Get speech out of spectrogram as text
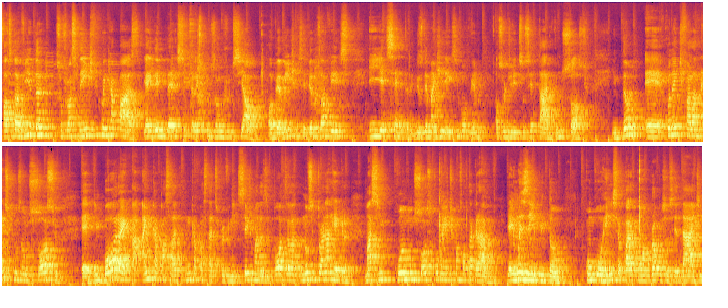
fato da vida, sofreu um acidente ficou incapaz, e aí delibera-se pela exclusão judicial, obviamente recebendo os haveres e etc. E os demais direitos envolvendo ao seu direito societário, como sócio. Então, é, quando a gente fala na exclusão de sócio, é, embora a, a, incapacidade, incapacidade superveniente seja uma das hipóteses, ela não se torna regra, mas sim quando um sócio comete uma falta grave. E aí um exemplo então, concorrência para com a própria sociedade,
